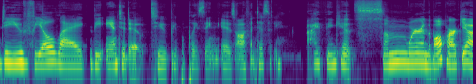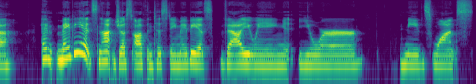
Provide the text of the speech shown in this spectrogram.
Do you feel like the antidote to people pleasing is authenticity? I think it's somewhere in the ballpark. Yeah. And maybe it's not just authenticity. Maybe it's valuing your needs, wants,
